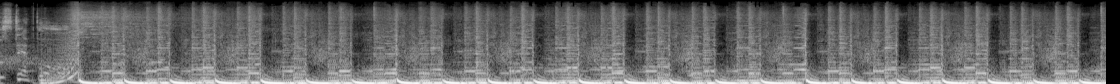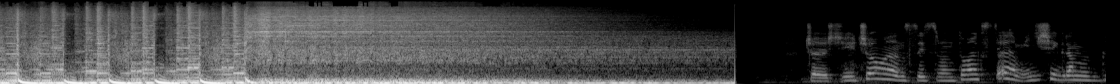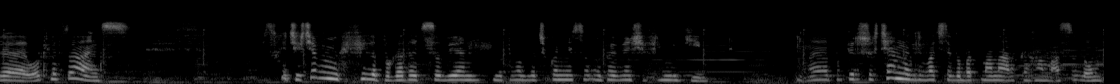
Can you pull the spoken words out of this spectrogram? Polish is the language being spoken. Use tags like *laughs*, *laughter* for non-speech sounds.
Step on. I czołem, z tej strony Tomek STEM i dzisiaj gramy w grę What Left Tanks. Słuchajcie, chciałbym chwilę pogadać sobie na temat dlaczego nie, są, nie pojawiają się filmiki. E, po pierwsze chciałem nagrywać tego Batmana Arkham Asylum,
